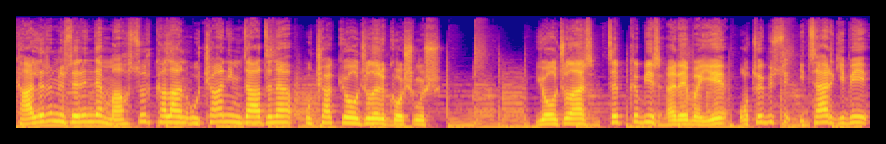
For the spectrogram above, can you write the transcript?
Karların üzerinde mahsur kalan uçağın imdadına uçak yolcuları koşmuş. Yolcular tıpkı bir arabayı, otobüsü iter gibi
